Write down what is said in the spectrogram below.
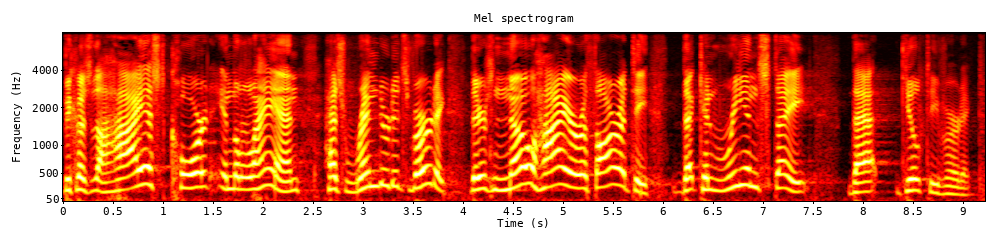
Because the highest court in the land has rendered its verdict. There's no higher authority that can reinstate that guilty verdict.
